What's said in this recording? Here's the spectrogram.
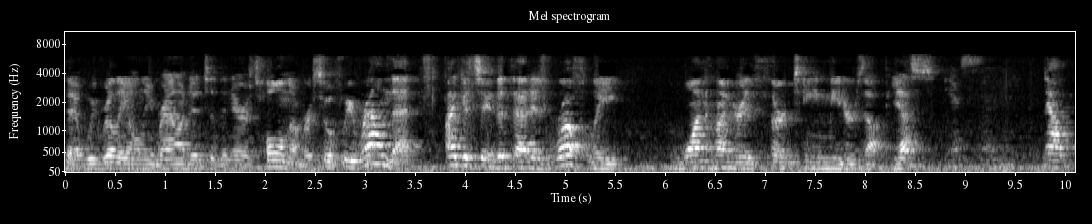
that we really only rounded to the nearest whole number. So if we round that, I could say that that is roughly 113 meters up, yes? Yes, sir. Now,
